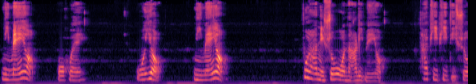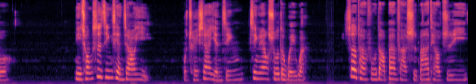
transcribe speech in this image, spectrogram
你没有。”我回：“我有，你没有。不然你说我哪里没有？”他皮皮地说：“你从事金钱交易。”我垂下眼睛，尽量说的委婉。社团辅导办法十八条之一，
